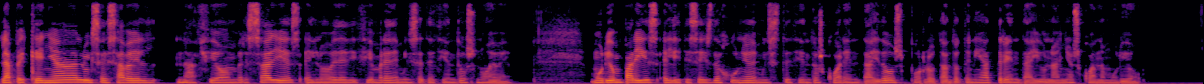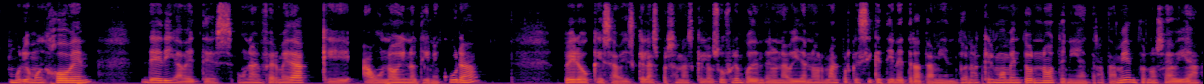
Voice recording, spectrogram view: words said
La pequeña Luisa Isabel nació en Versalles el 9 de diciembre de 1709. Murió en París el 16 de junio de 1742, por lo tanto tenía 31 años cuando murió. Murió muy joven de diabetes, una enfermedad que aún hoy no tiene cura, pero que sabéis que las personas que lo sufren pueden tener una vida normal porque sí que tiene tratamiento. En aquel momento no tenía tratamiento, no se había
